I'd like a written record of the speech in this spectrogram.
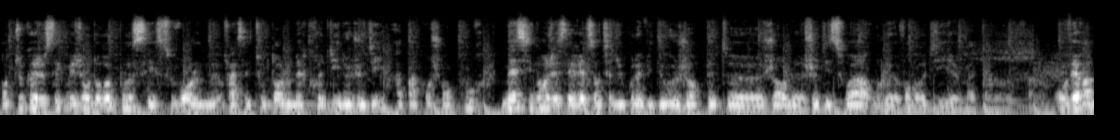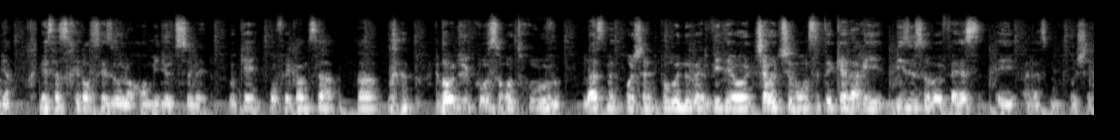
En tout cas, je sais que mes jours de repos, c'est souvent le, enfin c'est tout le temps le mercredi et le jeudi, à part quand je suis en cours. Mais sinon, j'essaierai de sortir du coup la vidéo, genre peut-être euh, genre le jeudi soir ou le vendredi euh, matin. on verra bien. Mais ça serait dans ces eaux-là, en milieu de semaine. Ok? On fait comme ça, hein? Donc du coup, on se retrouve la semaine prochaine pour une nouvelle vidéo. Ciao tout le monde, c'était Calari. Bisous sur vos fesses et à la semaine prochaine.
